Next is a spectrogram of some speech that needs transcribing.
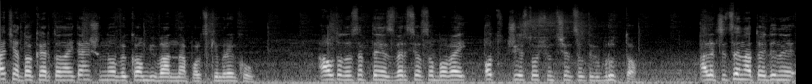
Dacia Docker to najtańszy nowy kombi van na polskim rynku. Auto dostępne jest w wersji osobowej od 38 tysięcy złotych brutto. Ale czy cena to jedyny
